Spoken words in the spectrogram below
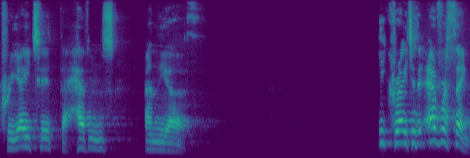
created the heavens and the earth. He created everything.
